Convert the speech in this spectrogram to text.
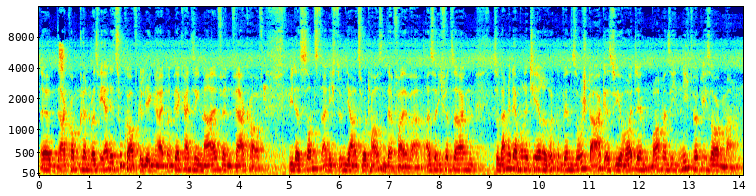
äh, da kommen können, was wäre eine Zukaufgelegenheit und wäre kein Signal für einen Verkauf, wie das sonst eigentlich im Jahr 2000 der Fall war. Also ich würde sagen, solange der monetäre Rückenwind so stark ist wie heute, braucht man sich nicht wirklich Sorgen machen.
